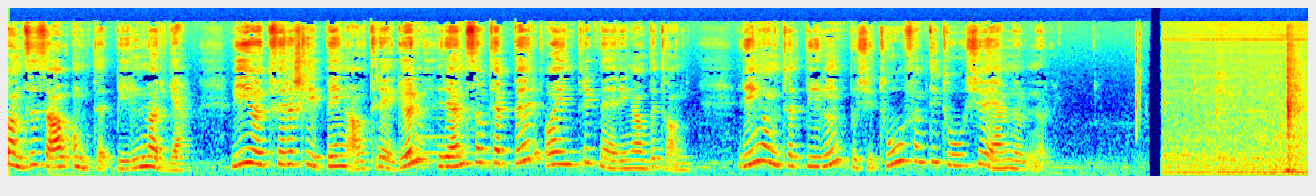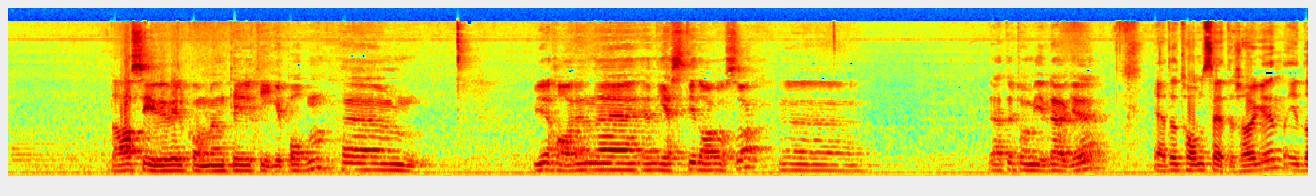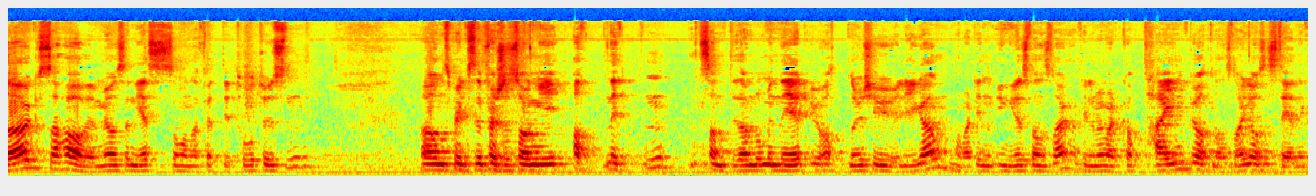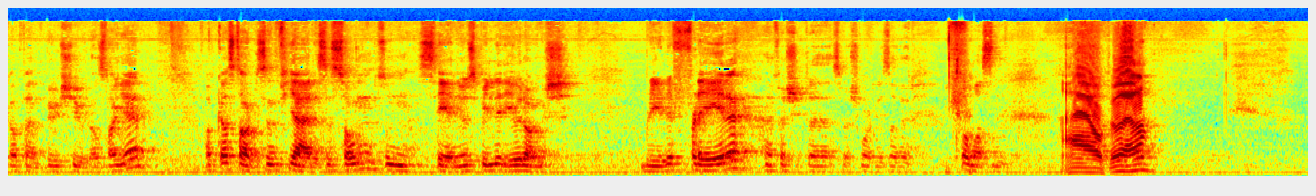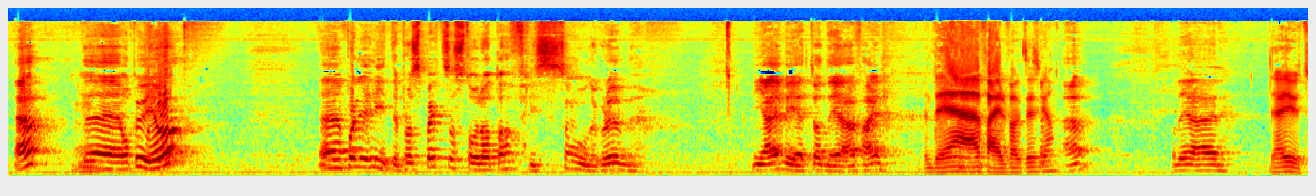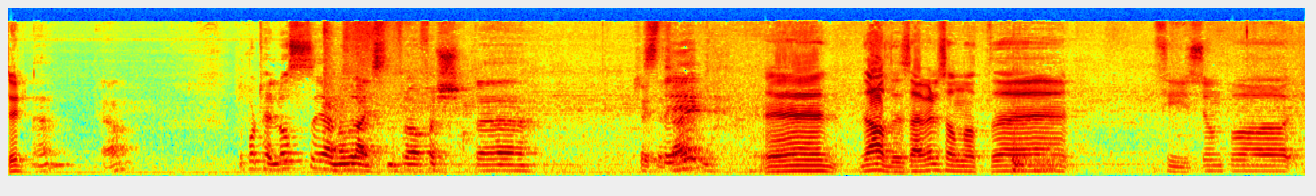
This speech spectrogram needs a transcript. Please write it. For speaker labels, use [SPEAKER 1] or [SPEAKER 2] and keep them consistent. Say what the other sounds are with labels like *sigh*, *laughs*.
[SPEAKER 1] Sponses av Ungtvettbilen Norge. Vi utfører sliping av tregulv, rens av tepper og impregnering av betong. Ring Ungtvettbilen på 22 52 21 00.
[SPEAKER 2] Da sier vi velkommen til Tigerpodden. Eh, Vi har en, eh, en gjest i dag også. Eh, Jeg heter Tom Iver Hauge.
[SPEAKER 3] Jeg heter Tom Setershagen. I dag så har vi med oss en gjest som han er født i 2000. Han spilte sin første sesong i 1819. Samtidig har han nominert U18 og U20-ligaen. Han har vært innom yngres landslag. Har til og med vært kaptein på U18-landslaget og assisterende kaptein på U20-landslaget. Akkurat startet sin fjerde sesong som seniorspiller i oransje. Blir det flere? Det er første spørsmål, Kristoffer. Thomassen.
[SPEAKER 4] Nei, jeg håper jo det, da.
[SPEAKER 3] Ja, det håper vi òg. På Elite Prospect så står det at du har Frisk som moderklubb. Jeg vet jo at det er feil.
[SPEAKER 4] Det er feil, faktisk, ja.
[SPEAKER 3] Ja. Og det er
[SPEAKER 4] Det er utull.
[SPEAKER 3] ja.
[SPEAKER 2] Ja.
[SPEAKER 3] Så fortell oss gjerne om reisen fra første steg.
[SPEAKER 4] Eh, det hadde seg vel sånn at eh, fysioen på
